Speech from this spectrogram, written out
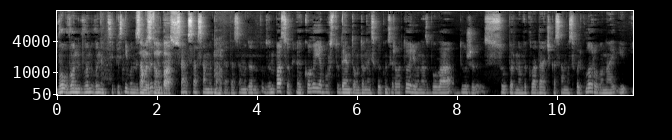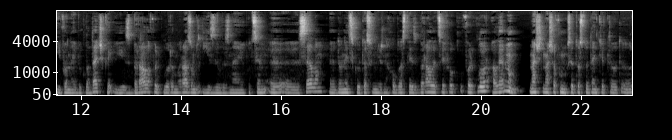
вон, вон, вони ці пісні вони саме з Донбасу. Саме, ага. да, да, саме до Донбасу. Коли я був студентом Донецької консерваторії, консерваторії у нас була дуже суперна викладачка саме з фольклору. Вона і і вона і викладачка, і збирала фольклори. Ми разом їздили з нею по цим е, е, селам Донецької та суміжних областей. Збирали цей фольклор, але ну. Наш, наша функція то студентів, то, то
